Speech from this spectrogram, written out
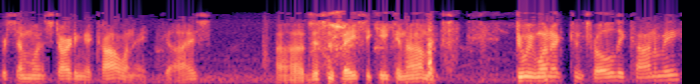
for someone starting a colony, guys? Uh, this is basic economics. Do we want to control the economy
